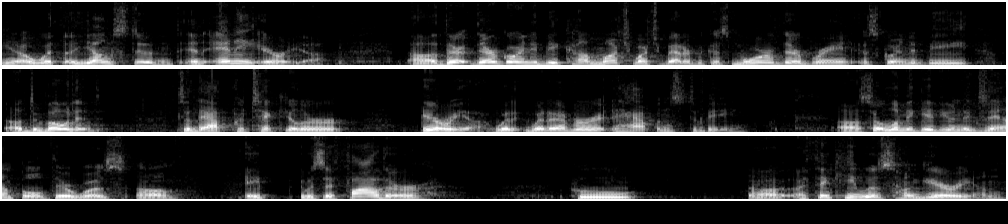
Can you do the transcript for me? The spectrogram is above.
you know, with a young student in any area, uh, they're, they're going to become much, much better because more of their brain is going to be uh, devoted to that particular area, whatever it happens to be. Uh, so let me give you an example. There was um, a, it was a father who, uh, I think he was Hungarian,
